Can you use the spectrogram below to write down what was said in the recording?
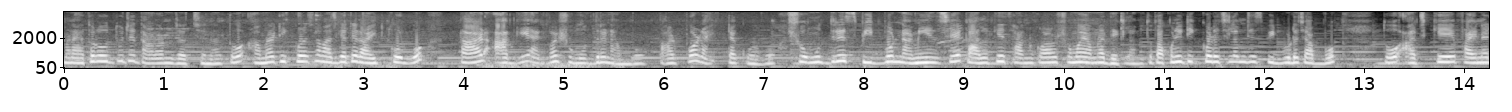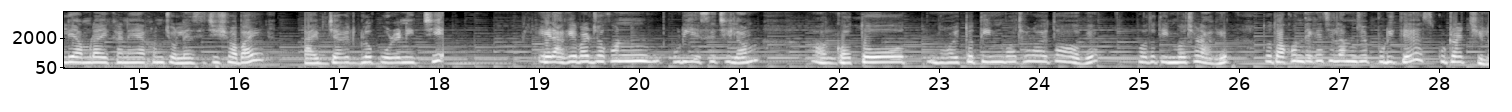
মানে এত রোদ্দুর যে দাঁড়ানো যাচ্ছে না। তো আমরা ঠিক করেছিলাম আজকে একটা রাইড করব। তার আগে একবার সমুদ্রে নামবো। তারপর রাইডটা করব। সমুদ্রে স্পিডবোট নামিয়েছে। কালকে স্নান করার সময় আমরা দেখলাম। তো তখনই ঠিক করেছিলাম যে স্পিডবোটে চাপবো। তো আজকে ফাইনালি আমরা এখানে এখন চলে এসেছি সবাই। লাইফ জ্যাকেটগুলো পরে নিচ্ছি। এর আগেরবার যখন পুরী এসেছিলাম গত হয়তো তিন বছর হয়তো হবে, গত তিন বছর আগে, তো তখন দেখেছিলাম যে পুরীতে স্কুটার ছিল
